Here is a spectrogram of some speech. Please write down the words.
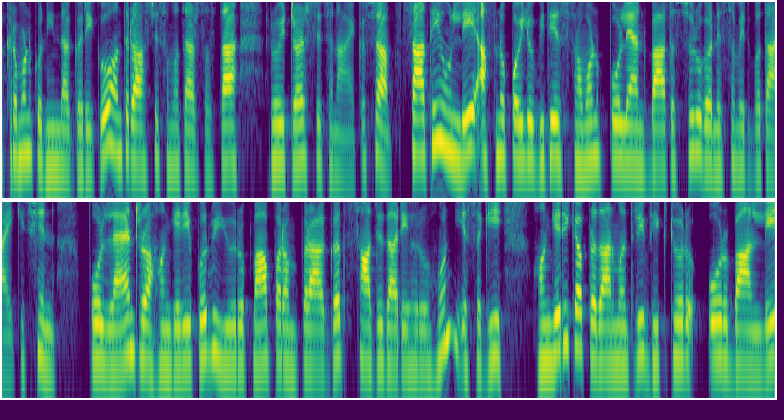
आक्रमणको निन्दा गरेको अन्तर्राष्ट्रिय समाचार संस्था रोइटर्सले जनाएको छ। साथै उनले आफ्नो पहिलो विदेश भ्रमण पोल्यान्डबाट सुरु गर्ने समेत बताएकी छिन्। पोल्यान्ड र हङ्गेरी पूर्वी युरोपमा परम्परागत साझेदारीहरू हुन्। यसअघि हङ्गेरीका प्रधानमन्त्री भिक्टोर ओरबानले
